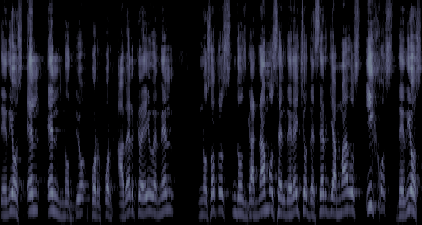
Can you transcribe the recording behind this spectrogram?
de Dios. Él, él nos dio, por, por haber creído en Él, nosotros nos ganamos el derecho de ser llamados hijos de Dios.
